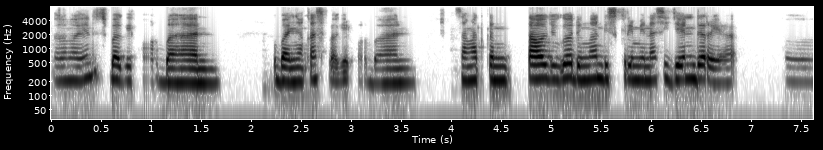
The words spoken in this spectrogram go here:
dalam hal ini sebagai korban, kebanyakan sebagai korban, sangat kental juga dengan diskriminasi gender ya. Eh,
